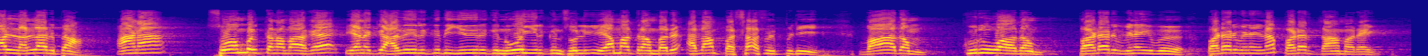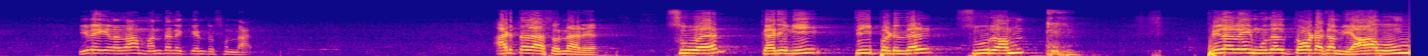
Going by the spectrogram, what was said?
ஆள் நல்லா இருப்பான். ஆனால் சோம்பல்தனமாக எனக்கு அது இருக்குது இது இருக்குது நோய் இருக்குன்னு சொல்லி ஏமாத்துறான் பாரு அதான் பசாசு பிடி. வாதம் குருவாதம் படர் வினைவு. படர் வினைனா படர் தாமரை. இவைகளெல்லாம் மந்தனுக்கு என்று சொன்னார். அடுத்ததா சொன்னாரு சுவர் கருவி தீப்படுதல் சூரம் பிளவை முதல் தோடகம் யாவும்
